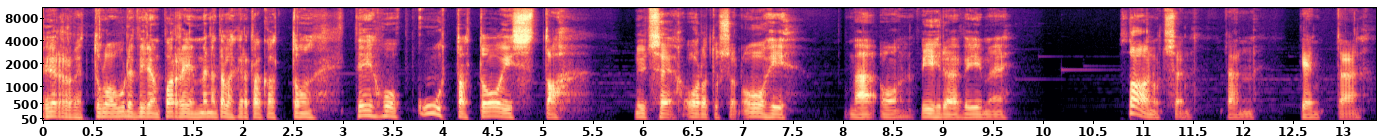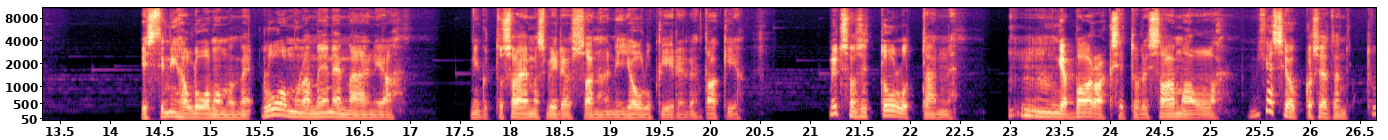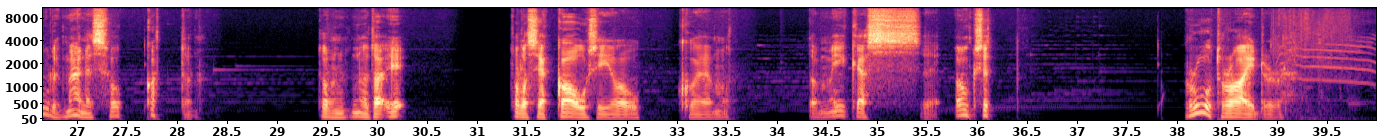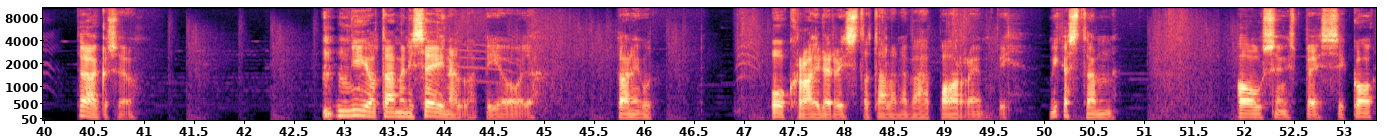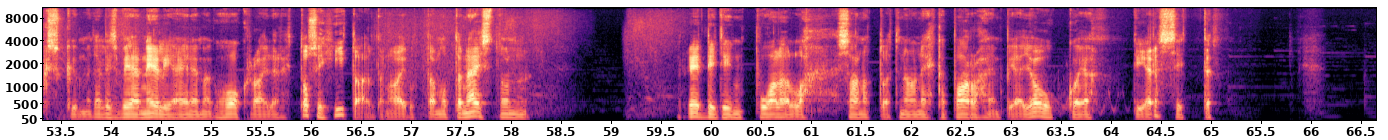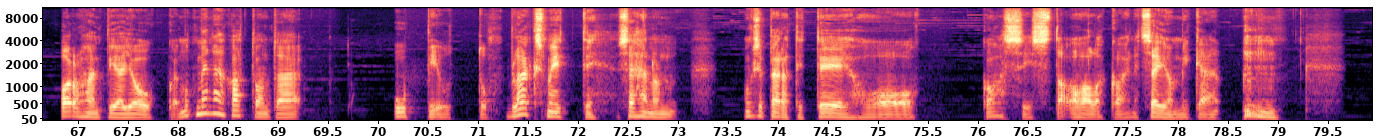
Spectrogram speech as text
Tervetuloa uuden videon pariin. Mennään tällä kertaa katsomaan TH16. Nyt se odotus on ohi. Mä oon vihdoin viimein saanut sen tänne kenttään. Pistin ihan luomuna menemään ja niin kuin tuossa aiemmassa videossa sanoin, niin joulukiireiden takia. Nyt se on sitten tullut tänne ja Baraksi tuli samalla. Mikä se joukko sieltä nyt tuli? Mä en edes ole kattonut. Tuolla on noita e- tuollaisia kausijoukkoja, mutta mikä se, onko se Root Rider? Tääkö se on? niin joo, tää meni seinän läpi joo, ja tää on niinku Oak Riderista tällainen vähän parempi. Mikäs tän Housing Space 20, eli se vielä neljä enemmän kuin Hawk Rider. Tosi hitailta vaikuttaa, mutta näistä on Redditin puolella sanottu, että ne on ehkä parhaimpia joukkoja. Tiedä sitten. Parhaimpia joukkoja. Mutta mennään katsomaan tämä uppiuttu. Blacksmith, sehän on, onko se peräti TH kassista alkaen, että se ei ole mikään,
